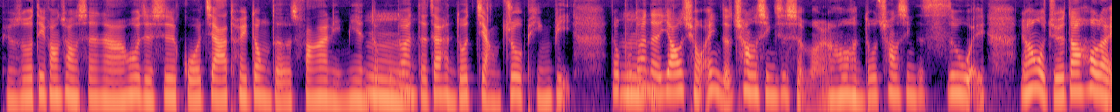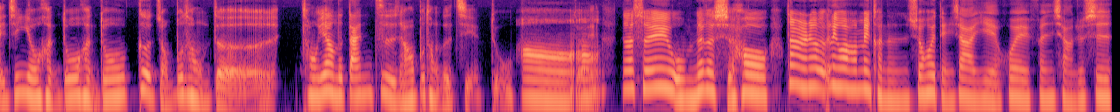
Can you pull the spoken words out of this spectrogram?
比如说地方创生啊，或者是国家推动的方案里面，都不断的在很多讲座评比，都不断的要求，哎、嗯，你的创新是什么？然后很多创新的思。然后我觉得到后来已经有很多很多各种不同的。同样的单字，然后不同的解读。哦。对，那所以我们那个时候，当然另另外一方面，可能修慧等一下也会分享，就是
